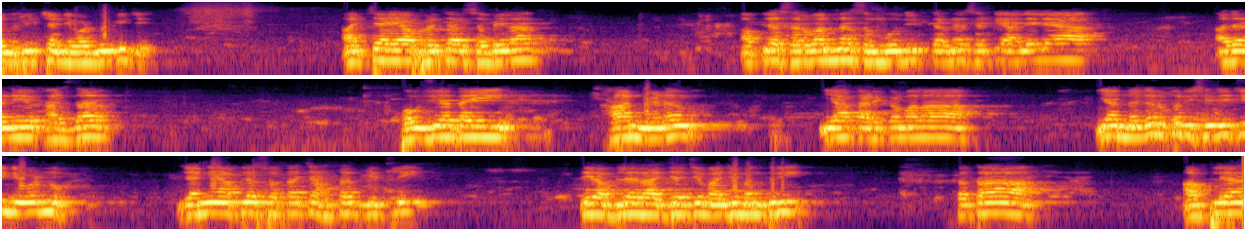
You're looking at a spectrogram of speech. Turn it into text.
पंचवीसच्या निवडणुकीचे. आजच्या या प्रचार सभेला आपल्या सर्वांना संबोधित करण्यासाठी आलेल्या आदरणीय खासदार फौजियाताई खान मॅडम या कार्यक्रमाला या नगर परिषदेची निवडणूक ज्यांनी आपल्या स्वतःच्या हातात घेतली ते आपल्या राज्याचे माजी मंत्री तथा आपल्या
